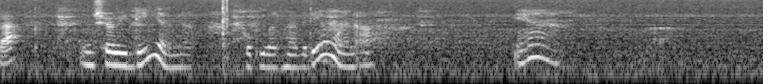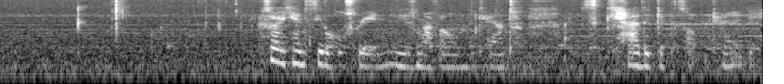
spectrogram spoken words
back and show you D and hope you like my video and uh, yeah. Sorry I can't see the whole screen. Use my phone. Can't. I just had to get this opportunity.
